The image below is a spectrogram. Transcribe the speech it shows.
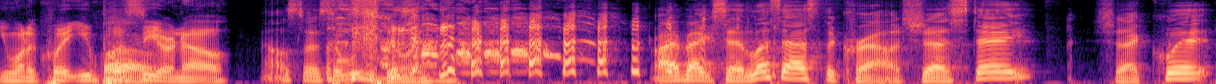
You want to quit, you pussy, or no? Also, so what are you doing? Ryback said, "Let's ask the crowd. Should I stay? Should I quit?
